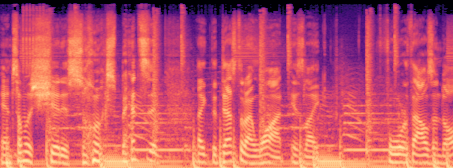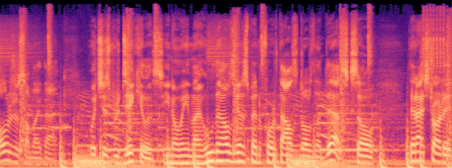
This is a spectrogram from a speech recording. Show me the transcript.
And some of the shit is so expensive. Like the desk that I want is like four thousand dollars or something like that, which is ridiculous. You know what I mean? Like who the hell's gonna spend four thousand dollars on a desk? So then I started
